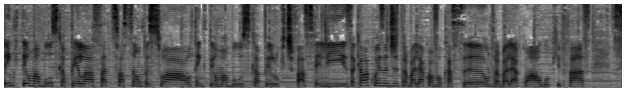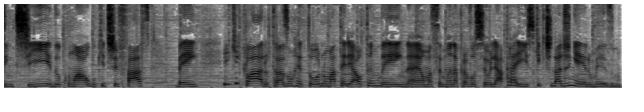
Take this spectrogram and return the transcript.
tem que ter uma busca pela satisfação pessoal, tem que ter uma busca pelo que te faz feliz, aquela coisa de trabalhar com a vocação, trabalhar com algo que faz sentido, com algo que te faz bem. E que, claro, traz um retorno material também, né? Uma semana para você olhar para isso, o que, que te dá dinheiro mesmo,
